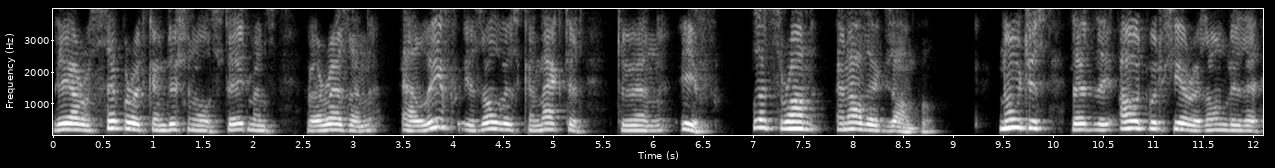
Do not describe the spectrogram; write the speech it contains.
They are separate conditional statements, whereas an elif is always connected to an if. Let's run another example. Notice that the output here is only the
